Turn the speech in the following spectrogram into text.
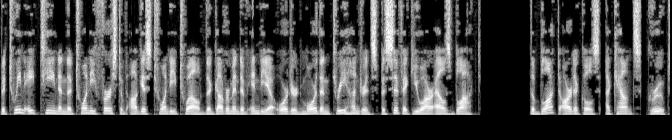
Between 18 and 21 August 2012 the Government of India ordered more than 300 specific URLs blocked. The blocked articles, accounts, groups,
